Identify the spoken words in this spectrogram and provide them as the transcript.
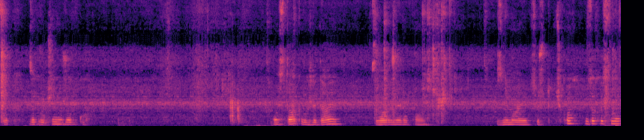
цю закручену жопку. Ось так виглядає зварений рапан. Знімаю цю штучку захисну.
